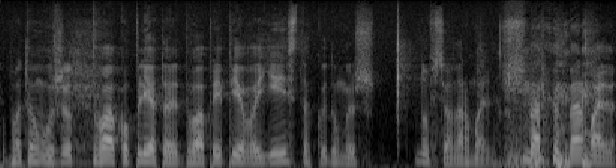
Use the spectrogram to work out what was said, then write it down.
Потом уже два куплета, два припева есть, такой думаешь, ну все, нормально, нормально.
